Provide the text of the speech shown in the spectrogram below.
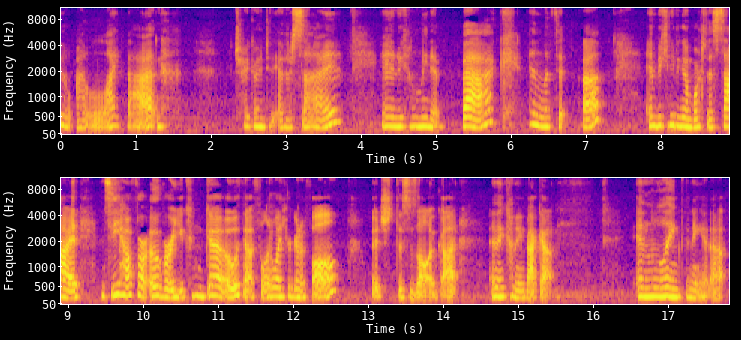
Ooh, I like that. Try going to the other side. And we can lean it back and lift it up and we can even go more to the side and see how far over you can go without feeling like you're going to fall, which this is all I've got, and then coming back up and lengthening it up.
